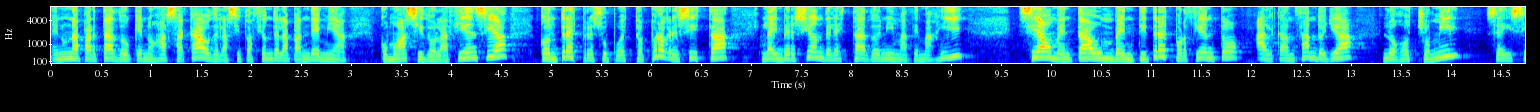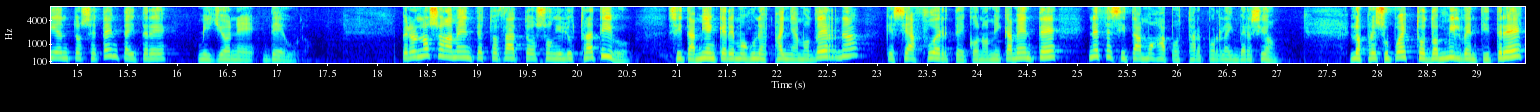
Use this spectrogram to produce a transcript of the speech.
en un apartado que nos ha sacado de la situación de la pandemia, como ha sido la ciencia, con tres presupuestos progresistas, la inversión del Estado en I de se ha aumentado un 23%, alcanzando ya los 8.673 millones de euros. Pero no solamente estos datos son ilustrativos. Si también queremos una España moderna, que sea fuerte económicamente, necesitamos apostar por la inversión. Los presupuestos 2023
